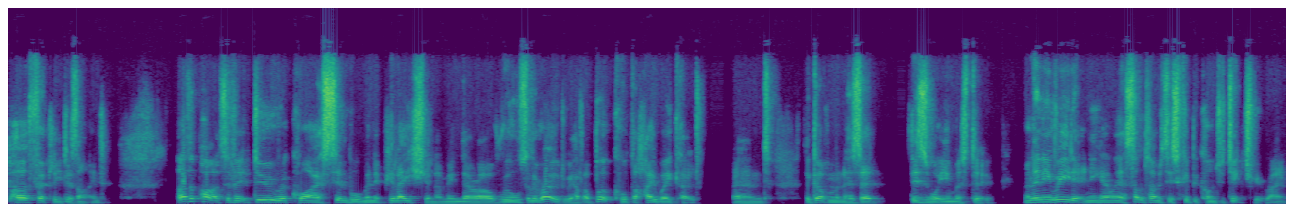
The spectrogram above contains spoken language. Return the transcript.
perfectly designed. Other parts of it do require symbol manipulation. I mean, there are rules of the road. We have a book called the Highway Code, and the government has said this is what you must do. And then you read it and you go, well, sometimes this could be contradictory, right?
